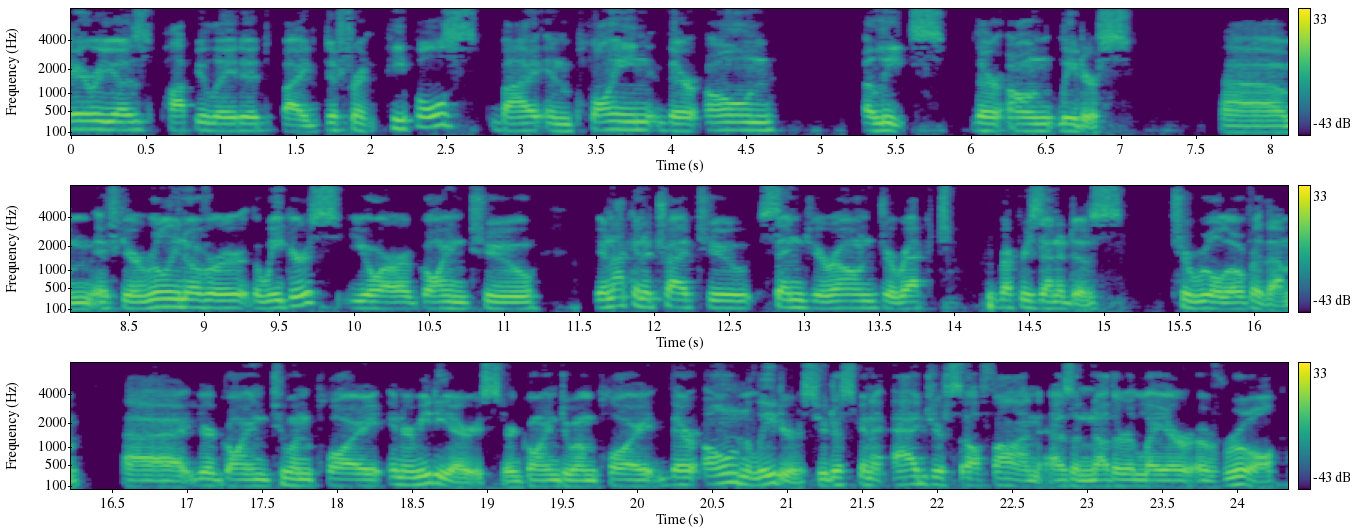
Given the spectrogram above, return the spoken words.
areas populated by different peoples by employing their own elites, their own leaders. Um, if you're ruling over the Uyghurs, you are going to you're not going to try to send your own direct representatives to rule over them. Uh, you're going to employ intermediaries. You're going to employ their own leaders. You're just going to add yourself on as another layer of rule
